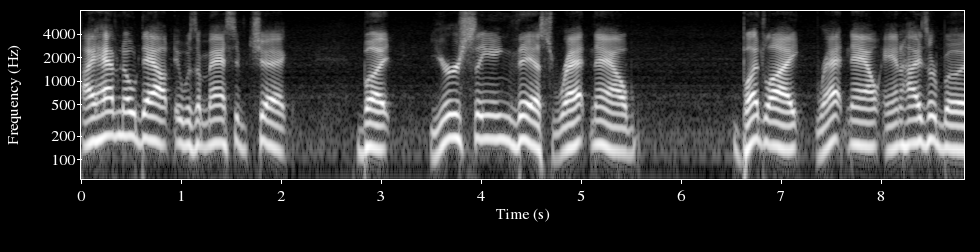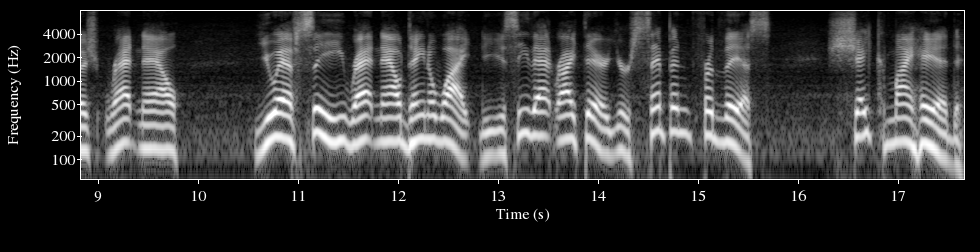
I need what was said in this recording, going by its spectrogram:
I have no doubt it was a massive check, but you're seeing this right now Bud Light, right now, Anheuser-Busch, right now, UFC, right now, Dana White. Do you see that right there? You're simping for this. Shake my head.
